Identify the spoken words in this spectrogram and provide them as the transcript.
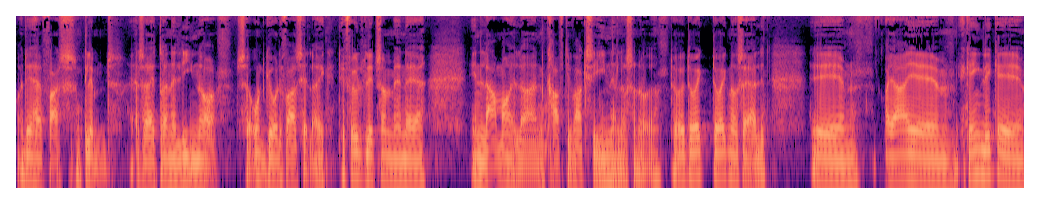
Og det har jeg faktisk glemt. Altså adrenalin, og så ondt gjorde det faktisk heller ikke. Det føltes lidt som en, uh, en lammer eller en kraftig vaccine eller sådan noget. Det var, det var, ikke, det var ikke noget særligt. Øh, og jeg, øh, jeg kan egentlig ikke... Øh,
